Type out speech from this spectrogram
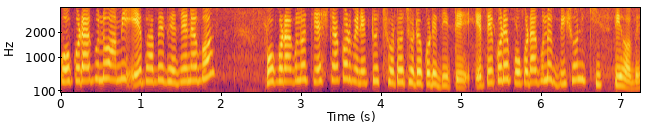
পকোড়াগুলো আমি এভাবে ভেজে নেব। পকোড়াগুলো চেষ্টা করবেন একটু ছোট ছোট করে দিতে। এতে করে পকোড়াগুলো ভীষণ খিস্পি হবে।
